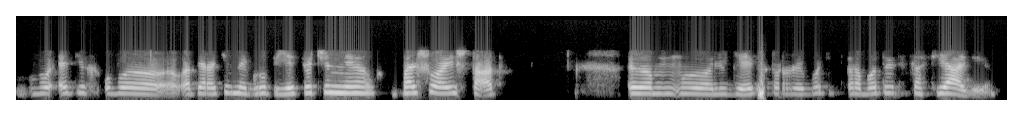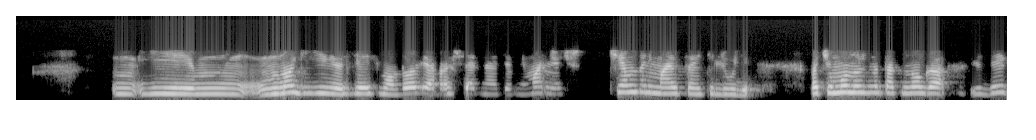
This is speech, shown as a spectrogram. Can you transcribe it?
в этих в оперативной группе есть очень большой штат эм, людей, которые работают, работают со связью. И многие здесь в Молдове обращают на это внимание, чем занимаются эти люди. Почему нужно так много людей,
